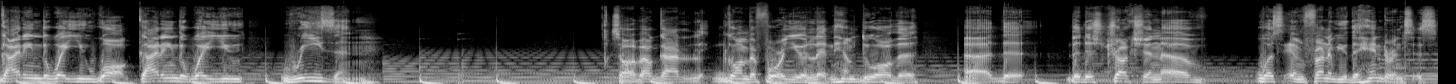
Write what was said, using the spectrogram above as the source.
guiding the way you walk, guiding the way you reason. It's all about God going before you and letting Him do all the uh, the the destruction of what's in front of you, the hindrances.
